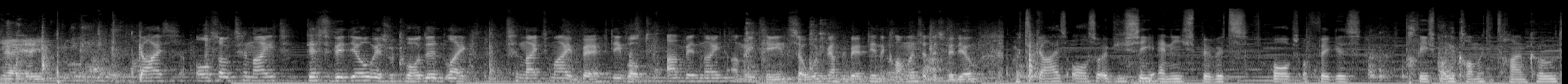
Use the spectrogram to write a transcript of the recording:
Yeah, yeah, Guys, also tonight, this video is recorded like tonight's my birthday. Well, at midnight, I'm 18, so wish me happy birthday in the comments of this video. But guys, also if you see any spirits, orbs, or figures, please put in the comment the time code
